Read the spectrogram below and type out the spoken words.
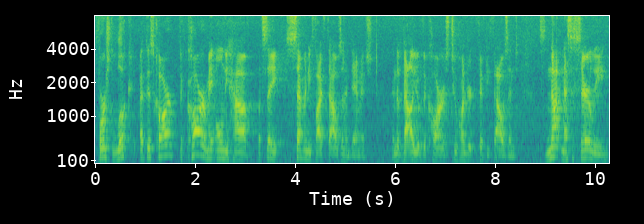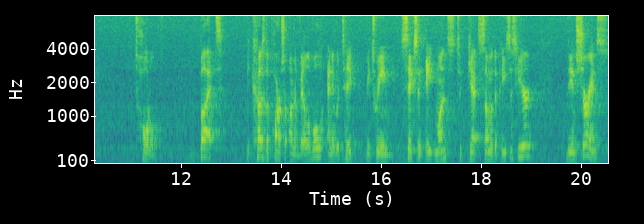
First look at this car, the car may only have, let's say, 75,000 in damage. and the value of the car is 250,000. It's not necessarily totaled, but because the parts are unavailable and it would take between six and eight months to get some of the pieces here, the insurance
